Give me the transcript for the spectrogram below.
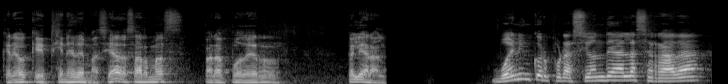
creo que tiene demasiadas armas para poder pelear algo. Buena incorporación de ala cerrada.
